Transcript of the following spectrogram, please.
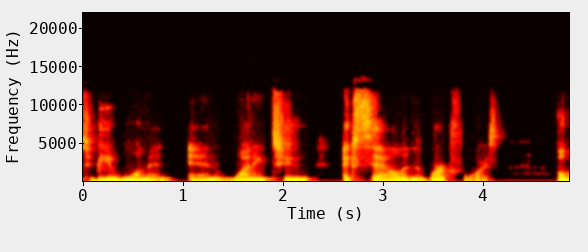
to be a woman and wanting to excel in the workforce, but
